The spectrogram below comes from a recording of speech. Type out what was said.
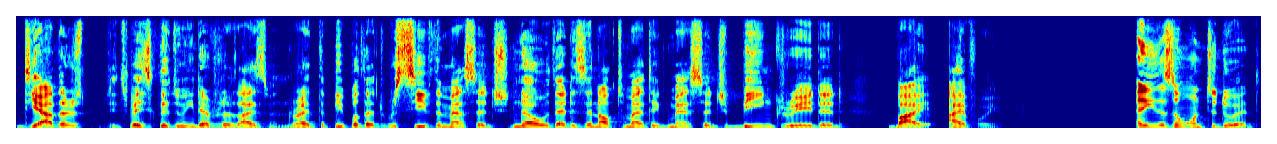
the others it's basically doing the advertisement right the people that receive the message know that it's an automatic message being created by Hivoe and he doesn't want to do it.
